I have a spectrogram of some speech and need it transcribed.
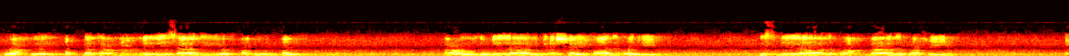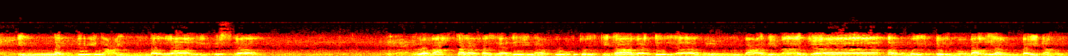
واحلل عقدة من لساني يفقه قولي. أعوذ بالله من الشيطان الرجيم. بسم الله الرحمن الرحيم. إن الدين عند الله الإسلام. وما اختلف الذين أوتوا الكتاب إلا من بعد ما جاءهم العلم بغيا بينهم.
